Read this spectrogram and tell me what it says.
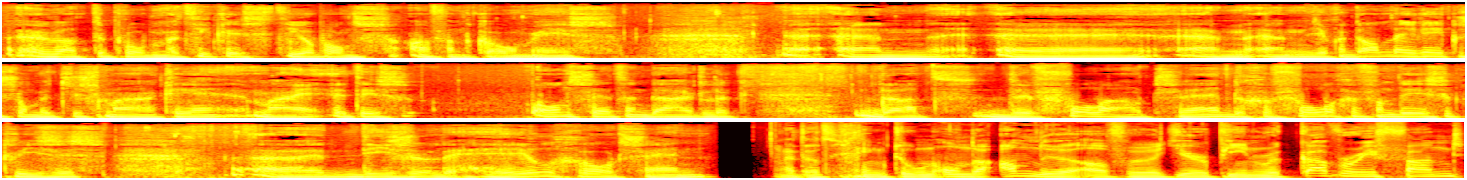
eh, wat de problematiek is die op ons af aan het komen is. Eh, En, eh, en, en je kunt allerlei rekensommetjes maken, maar het is ontzettend duidelijk dat de fallout, de gevolgen van deze crisis, die zullen heel groot zijn. Dat ging toen onder andere over het European Recovery Fund.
